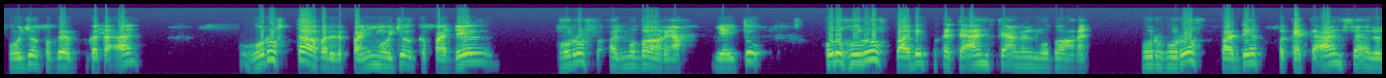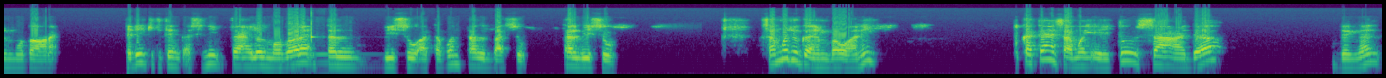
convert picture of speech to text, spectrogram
wujud perkataan huruf ta pada depan ni merujuk kepada huruf al-mudhari'ah iaitu huruf-huruf pada perkataan fi'al al-mudhari' huruf-huruf pada perkataan fi'lul mudhari'. Jadi kita tengok kat sini fi'lul mudhari' talbisu ataupun talbasu. Talbisu. Sama juga yang bawah ni perkataan yang sama iaitu sa'ada dengan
